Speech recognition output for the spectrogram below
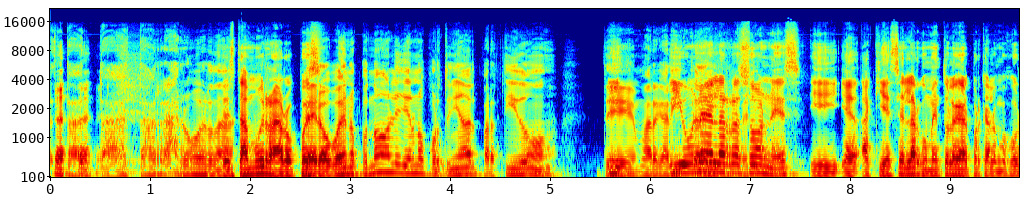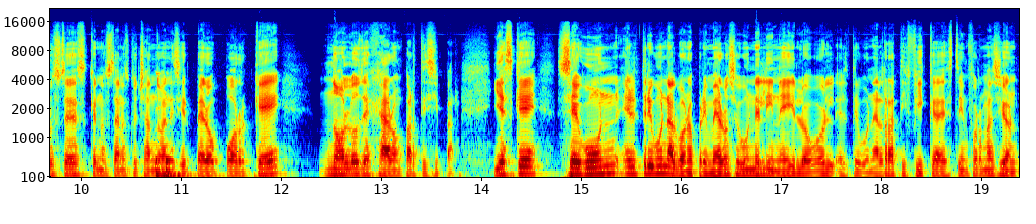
está- está- está raro, ¿verdad? Está muy raro, pues. Pero bueno, pues no le dieron oportunidad al partido de Y- Margarita. Y una de las razones, y aquí es el argumento legal, porque a lo mejor ustedes que nos están escuchando van a decir, pero ¿por qué no los dejaron participar? Y es que según el tribunal, bueno, primero según el INE y luego el, el tribunal ratifica esta información,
